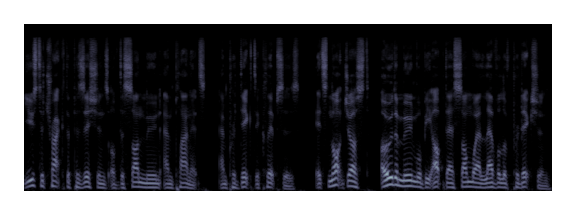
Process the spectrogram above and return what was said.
used to track the positions of the sun, moon, and planets and predict eclipses. It's not just, oh, the moon will be up there somewhere level of prediction.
